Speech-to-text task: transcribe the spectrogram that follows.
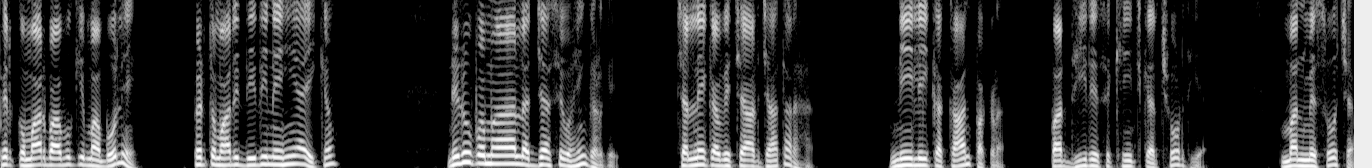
फिर कुमार बाबू की माँ बोली, फिर तुम्हारी दीदी नहीं आई क्यों? निरूपमा लज्जा से वहीं गड़ गई। चलने का विचार जाता रहा। नीली का कान पकड़ा, पर धीरे से खींचकर छोड़ दिया। मन में सोचा,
